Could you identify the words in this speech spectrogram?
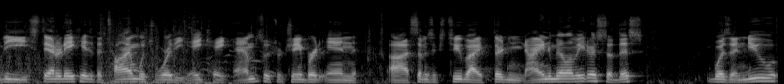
the standard AKs at the time, which were the AKMs, which were chambered in uh, 7.62 by 39 millimeters. So this was a new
